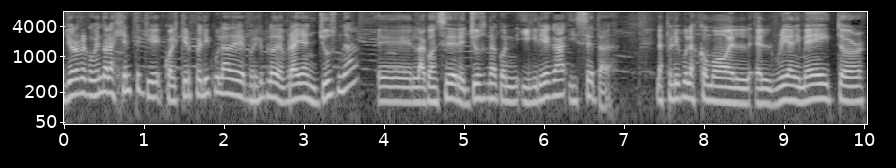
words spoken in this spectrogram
yo le recomiendo a la gente que cualquier película de, por ejemplo, de Brian Yuzna, eh, la considere Yuzna con Y y Z. Las películas como el, el Reanimator,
